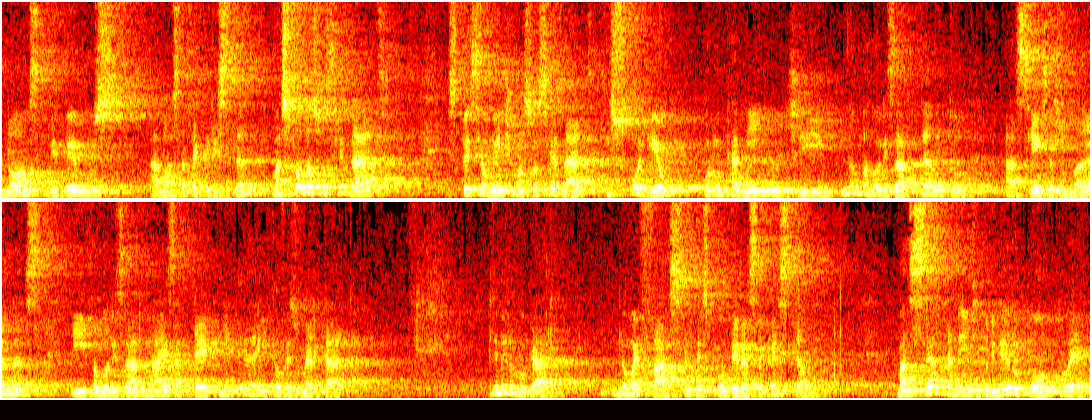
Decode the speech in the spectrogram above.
Nós vivemos a nossa fé cristã, mas toda a sociedade, especialmente uma sociedade que escolheu por um caminho de não valorizar tanto as ciências humanas e valorizar mais a técnica e talvez o mercado. Em primeiro lugar, não é fácil responder essa questão, mas certamente o primeiro ponto é:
